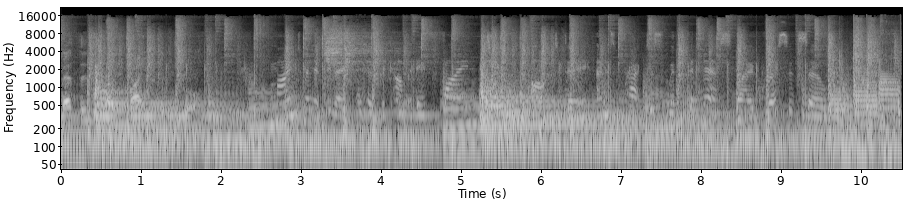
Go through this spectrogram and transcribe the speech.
methods of mind control. Mind manipulation has become a fine-tuned art today and is practiced with finesse by aggressive salespeople.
